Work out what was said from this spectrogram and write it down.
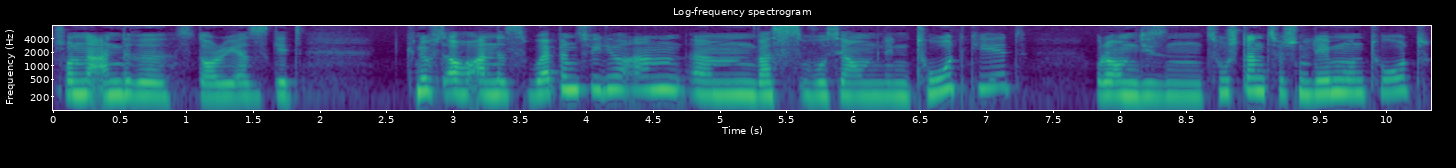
schon eine andere Story. Also es geht, knüpft auch an das Weapons-Video an, ähm, wo es ja um den Tod geht oder um diesen Zustand zwischen Leben und Tod.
